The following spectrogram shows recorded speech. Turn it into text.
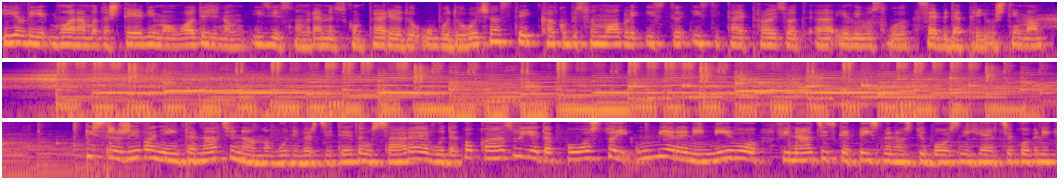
ili moramo da štedimo u određenom izvjesnom vremenskom periodu u budućnosti kako bismo mogli isti, isti taj proizvod ili uslugu sebi da priuštimo. Istraživanje Internacionalnog univerziteta u Sarajevu da pokazuje da postoji umjereni nivo financijske pismenosti u Bosni i Hercegovini.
